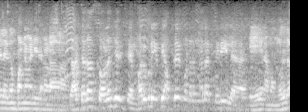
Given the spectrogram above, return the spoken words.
இதுல எதுவும் பண்ண வேண்டியதுனடா லெட்டர் தான் தொலைஞ்சிருச்சு. மறுபடியும் எப்படி அப்ளை பண்றதுனால தெரியல. ஏய் நம்ம முதல்ல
